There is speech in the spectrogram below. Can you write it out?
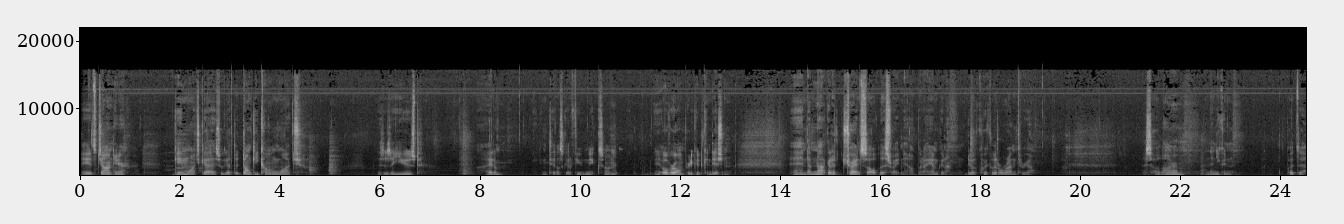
Hey, it's John here. Game Watch guys. We got the Donkey Kong watch. This is a used item. You can tell it's got a few nicks on it. Overall in pretty good condition. And I'm not going to try and solve this right now, but I am going to do a quick little run through. So alarm, and then you can put the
